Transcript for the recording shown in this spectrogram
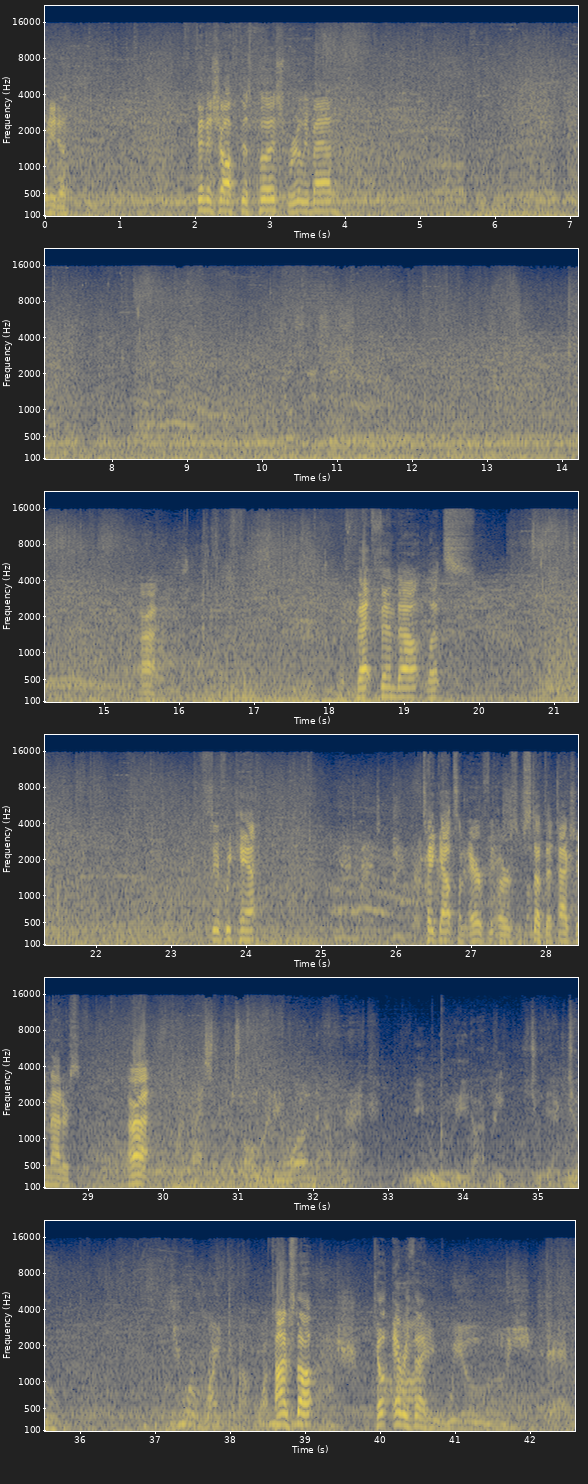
We need to finish off this push really bad. Alright. With that thinned out, let's see if we can't take out some air or some stuff that actually matters. Alright. Master has already won, Alarak. You will lead our people to their doom. You were right about one Time stop. Kill everything. I will lead them.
